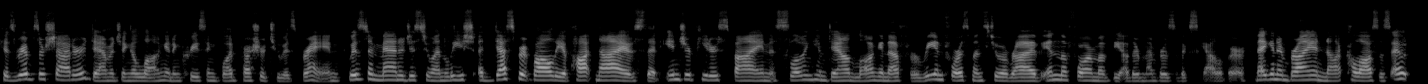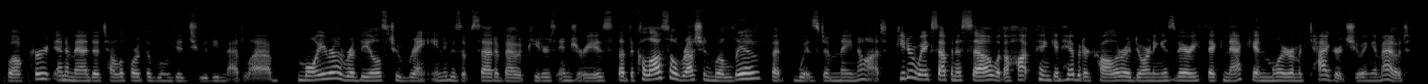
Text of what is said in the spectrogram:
His ribs are shattered, damaging a lung and increasing blood pressure to his brain. Wisdom manages to unleash a desperate volley of hot knives that injure Peter's spine, slowing him down long enough for reinforcements to arrive in the form of the other members of Excalibur. Megan and Brian knock Colossus out while Kurt and Amanda teleport the wounded to the med lab. Moira reveals to Rahne, who's upset about Peter's injuries, that the colossal Russian will live, but Wisdom may not. Peter wakes up in a cell with a hot pink inhibitor collar adorning his very thick neck and Moira McTaggart chewing him out.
